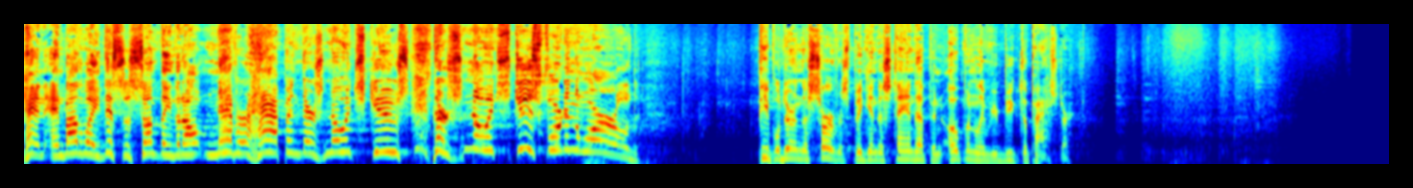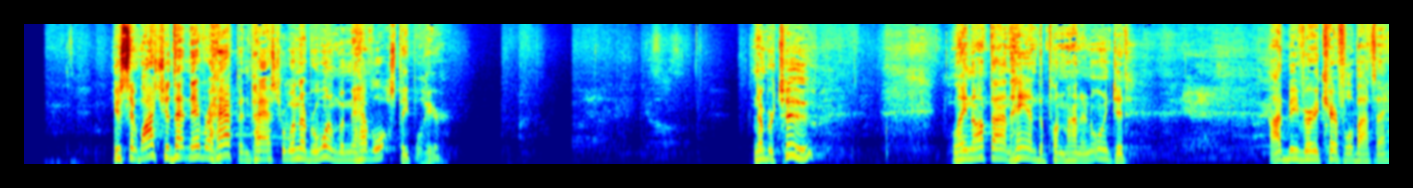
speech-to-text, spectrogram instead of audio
and, and by the way, this is something that ought never happen. There's no excuse. There's no excuse for it in the world. People during the service begin to stand up and openly rebuke the pastor. You say, why should that never happen, Pastor? Well, number one, we may have lost people here. Number two, Lay not thine hand upon mine anointed. I'd be very careful about that.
